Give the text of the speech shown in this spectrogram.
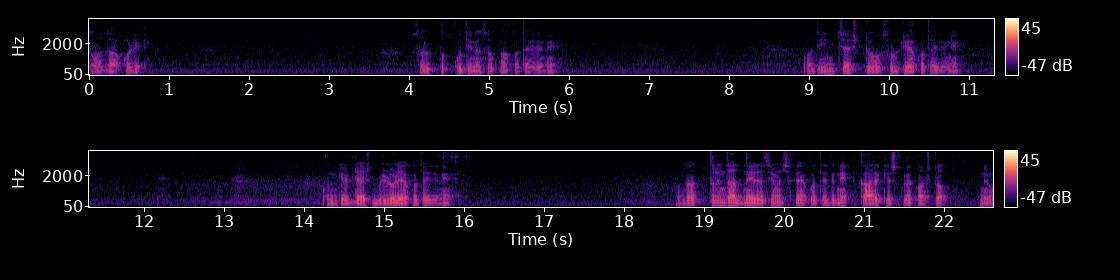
ತೊಳೆದು ಹಾಕೊಳ್ಳಿ. ಸ್ವಲ್ಪ ಪುದೀನ ಸೊಪ್ಪು ಹಾಕೋತಾ ಇದ್ದೀನಿ ಒಂದು ಇಂಚಷ್ಟು ಶುಂಠಿ ಹಾಕೋತಾ ಇದ್ದೀನಿ ಒಂದು ಗೆಡ್ಡೆಯಷ್ಟು ಬೆಳ್ಳುಳ್ಳಿ ಹಾಕೋತಾ ಇದ್ದೀನಿ ಒಂದು ಹತ್ತರಿಂದ ಹದಿನೈದು ಹಸಿಮೆಣ್ಸಿಕಾಯಿ ಹಾಕೋತಾ ಇದ್ದೀನಿ ಖಾರಕ್ಕೆ ಎಷ್ಟು ಬೇಕೋ ಅಷ್ಟು. ನೀವು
